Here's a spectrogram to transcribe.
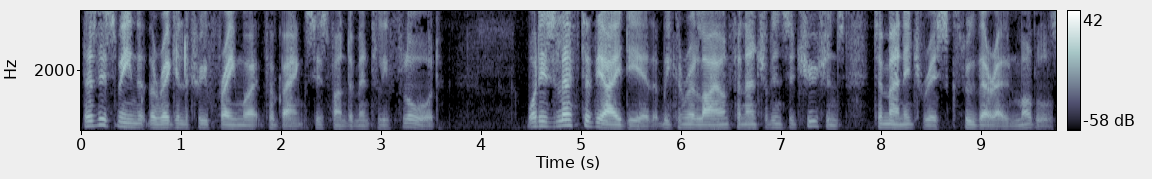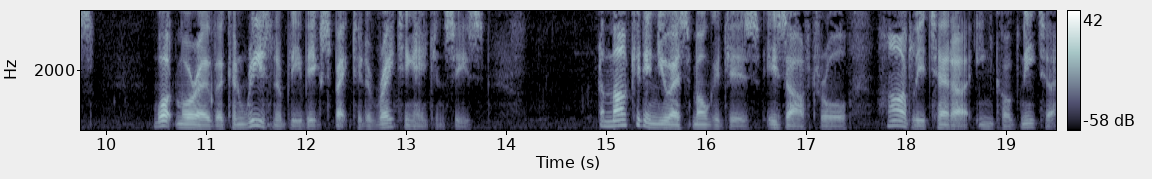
Does this mean that the regulatory framework for banks is fundamentally flawed? What is left of the idea that we can rely on financial institutions to manage risk through their own models? What, moreover, can reasonably be expected of rating agencies? A market in US mortgages is, after all, hardly terra incognita.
